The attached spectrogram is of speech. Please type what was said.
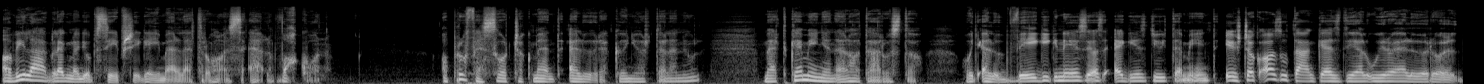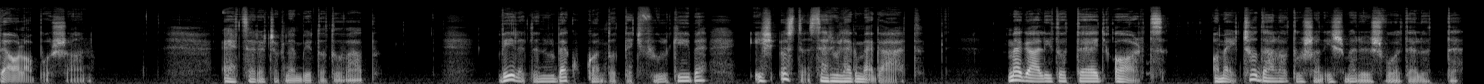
A világ legnagyobb szépségei mellett rohansz el, vakon. A professzor csak ment előre könyörtelenül, mert keményen elhatározta, hogy előbb végignézi az egész gyűjteményt, és csak azután kezdi el újra előről, de alaposan. Egyszerre csak nem bírta tovább. Véletlenül bekukkantott egy fülkébe, és ösztönszerűleg megállt. Megállította egy arc, amely csodálatosan ismerős volt előtte,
